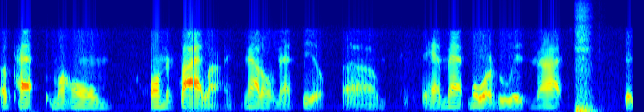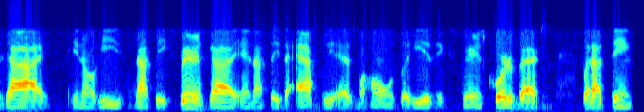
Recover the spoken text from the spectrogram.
a Pat Mahomes on the sideline, not on that field. Um, they have Matt Moore, who is not the guy. You know, he's not the experienced guy, and I say the athlete as Mahomes, but he is an experienced quarterback. But I think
